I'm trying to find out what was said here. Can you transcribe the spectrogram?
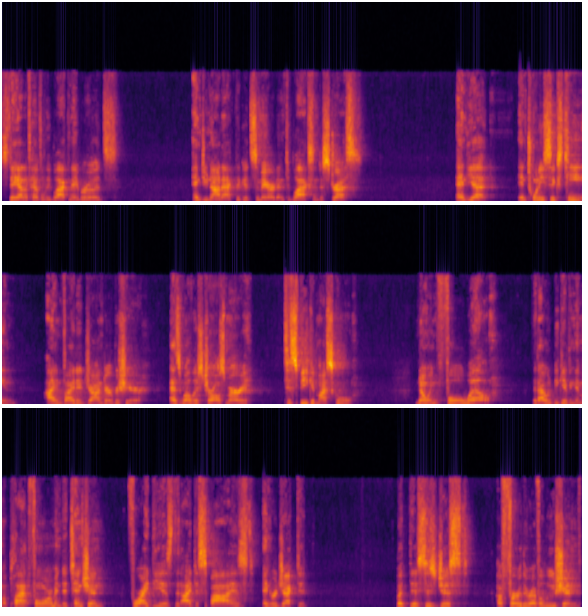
stay out of heavily black neighborhoods, and do not act the Good Samaritan to blacks in distress. And yet, in 2016, I invited John Derbyshire, as well as Charles Murray, to speak at my school, knowing full well that I would be giving them a platform and attention for ideas that I despised and rejected. But this is just a further evolution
